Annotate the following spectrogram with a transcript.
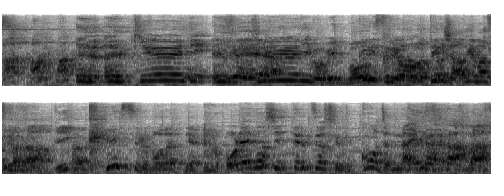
急に。急にもうびっくりするよテンション上げますから。びっくりする、もうだって俺の知ってる剛君ってこうじゃないですか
